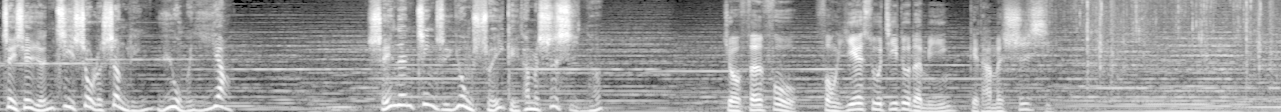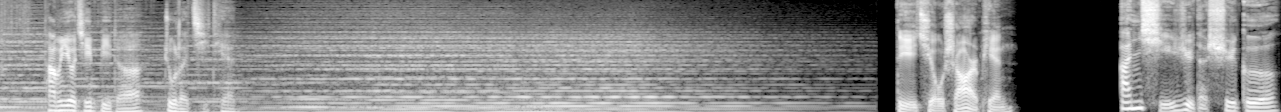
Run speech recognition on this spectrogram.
这些人既受了圣灵，与我们一样，谁能禁止用水给他们施洗呢？”就吩咐奉耶稣基督的名给他们施洗。他们又请彼得住了几天。第九十二篇。安息日的诗歌。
